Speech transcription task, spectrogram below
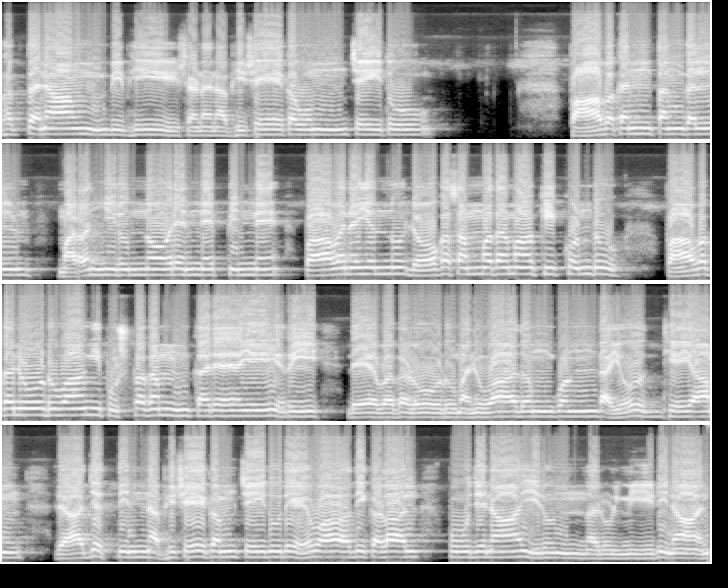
ഭക്തനാം വിഭീഷണനഭിഷേകവും ചെയ്തു. പാവകൻ തങ്കൽ മറഞ്ഞിരുന്നോരെന്നെ പിന്നെ പാവനയെന്നു ലോകസമ്മതമാക്കിക്കൊണ്ടു. പാവകനോടു വാങ്ങി പുഷ്പകം കരയേറി ദേവകളോടും അനുവാദം കൊണ്ടയോധ്യയാം രാജ്യത്തിൻ അഭിഷേകം ചെയ്തു ദേവാദികളാൽ പൂജനായിരുന്നരുൾ നീടിനാൻ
